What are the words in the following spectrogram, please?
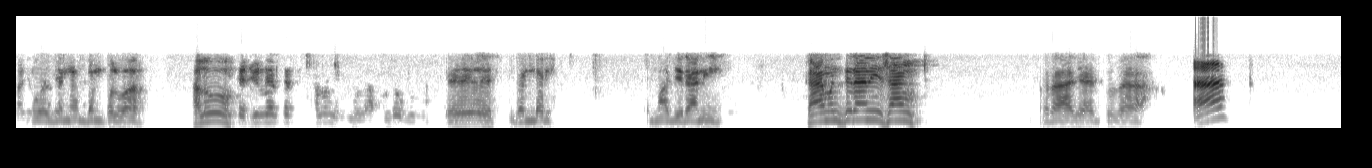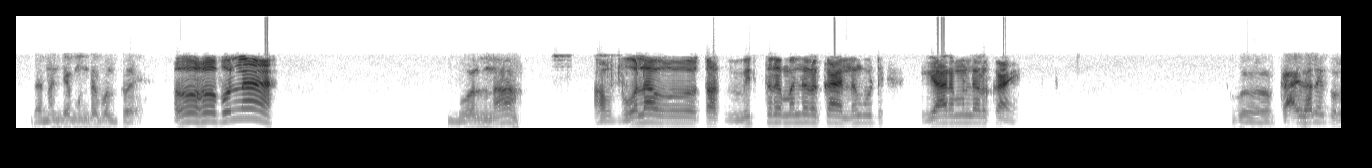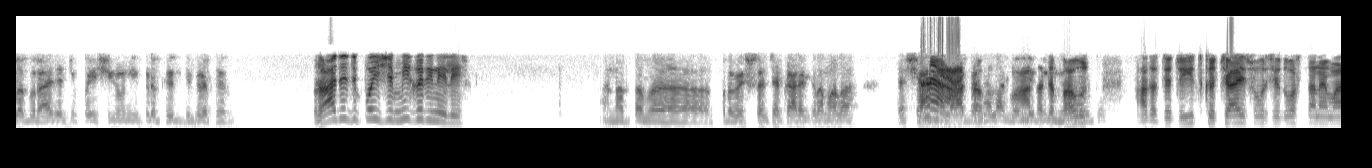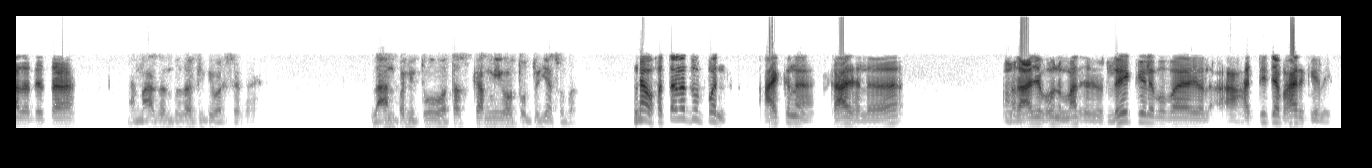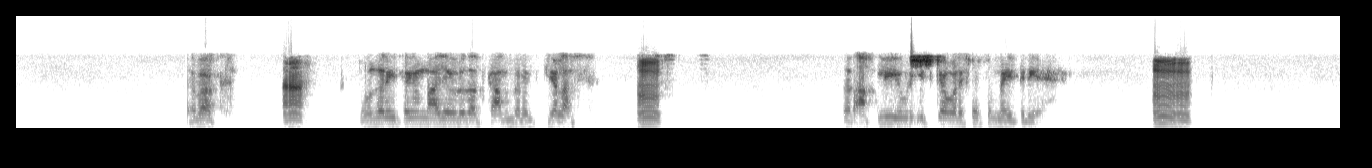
Vaijnath hello. ए गंडल. माझी राणी. काय म्हणते राणी सांग. राजा आहे तुझा. हा? धनंजय मुंडे बोलतोय. हो हो बोल ना. बोल ना. अहो बोला हो, तो मित्र म्हणल्यावर काय लंगुट यार म्हणल्यावर काय? अं, काय झालंय तुला? तू राजाचे पैसे घेऊन इकडे फिर तिकडे फिर. राजाचे पैसे मी कधी नेले? आणि आता ब- प्रवेशाच्या कार्यक्रमाला त्या श्यामाला, आता गणाला भाऊ. आता त्याचं इतकं चाळीस वर्ष दोस्ताना आहे माझा त्याचा. आणि माझा आणि तुझा किती वर्षाचा आहे? लहानपणी तू होतास का मी होतो तुझ्यासोबत? ना होता ना तू पण. ऐक ना काय झालं? राजभवन माझं लय केलं बाबा हद्दीच्या बाहेर केले. हे बघ. हा. तू जर इथे येऊन माझ्या विरोधात काम करत केलास तर आपली एवढी इतक्या वर्षाची मैत्री आहे.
